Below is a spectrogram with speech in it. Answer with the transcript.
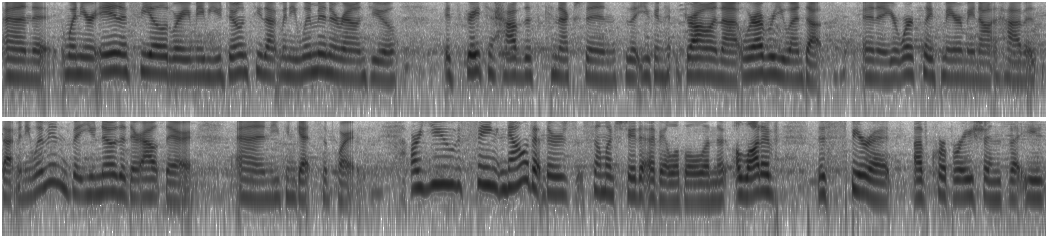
And when you're in a field where maybe you don't see that many women around you, it's great to have this connection so that you can draw on that wherever you end up. And uh, your workplace may or may not have that many women, but you know that they're out there and you can get support. Are you seeing, now that there's so much data available and a lot of the spirit of corporations that, you,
